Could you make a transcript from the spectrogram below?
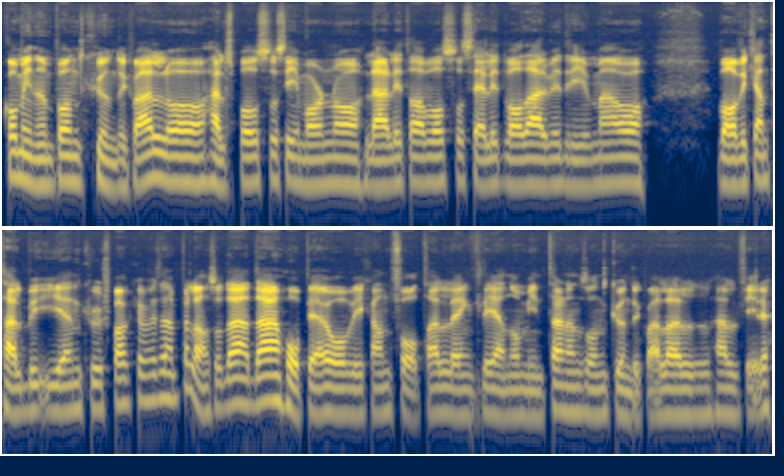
kom innom på en kundekveld og hils på oss og si i morgen og lær litt av oss og se litt hva det er vi driver med og hva vi kan tilby i en kurspakke f.eks. Så det, det håper jeg jo vi kan få til egentlig gjennom vinteren, en sånn kundekveld eller, eller fire.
